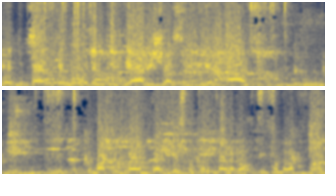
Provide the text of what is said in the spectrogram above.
ये दोपहर के भोजन की तैयारी चल रही है। आज टमाटर ग्राइंड करके इसका तड़का लगाऊँगी फटाफट।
